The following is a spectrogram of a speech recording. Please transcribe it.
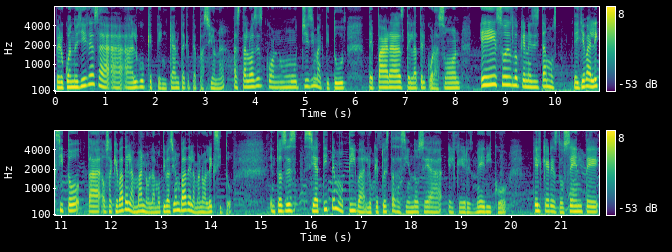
Pero cuando llegas a, algo que te encanta, que te apasiona, hasta lo haces con muchísima actitud, te paras, te late el corazón. Eso es lo que necesitamos. Te lleva al éxito, o sea, que va de la mano, la motivación va de la mano al éxito. Entonces, si a ti te motiva lo que tú estás haciendo, sea el que eres médico, el que eres docente,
